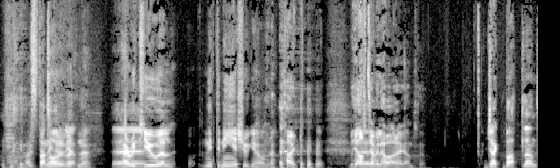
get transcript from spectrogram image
Nästan i det huvudet nu. eh, Harry Kewell 99-2000. Tack. Det är allt jag vill höra egentligen. Jack Butland.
